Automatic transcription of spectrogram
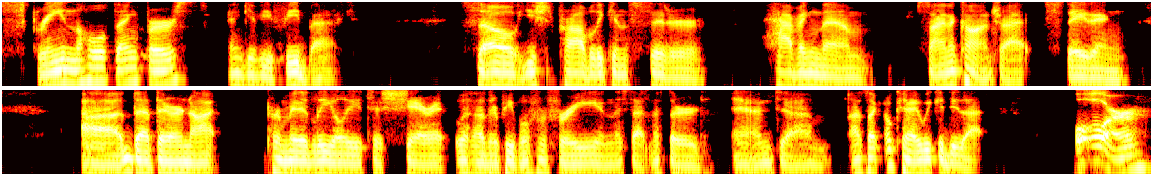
screen the whole thing first and give you feedback. So you should probably consider having them sign a contract stating uh, that they're not permitted legally to share it with other people for free and this, that, and the third. And um, I was like, okay, we could do that. Or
